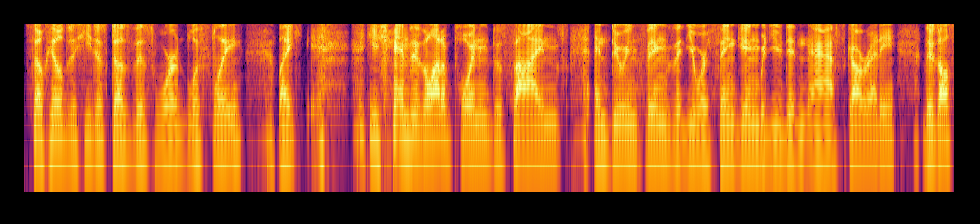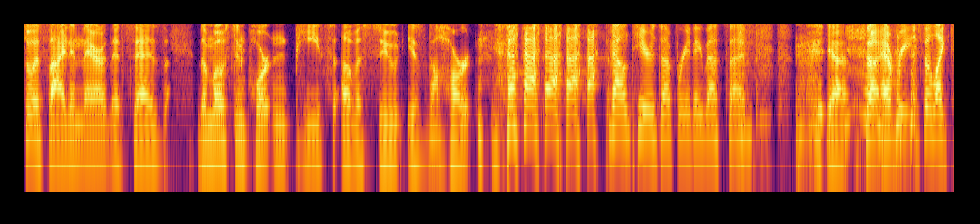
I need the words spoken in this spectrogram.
So he'll just, he just does this wordlessly. Like he and there's a lot of pointing to signs and doing things that you were thinking but you didn't ask already. There's also a sign in there that says the most important piece of a suit is the heart. Val tears up reading that sign. yeah. So every so like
